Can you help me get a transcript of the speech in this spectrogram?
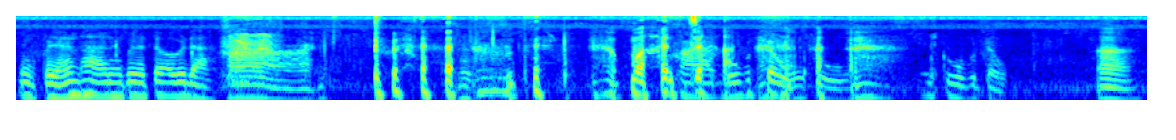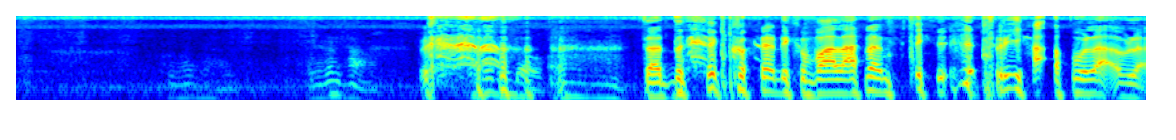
Oh, pengen tadi aku dah tahu beda. Ah. Manca. Aku betul aku. Aku betul. Tahu. Satu ekornya di kepala nanti teriak pula pula.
